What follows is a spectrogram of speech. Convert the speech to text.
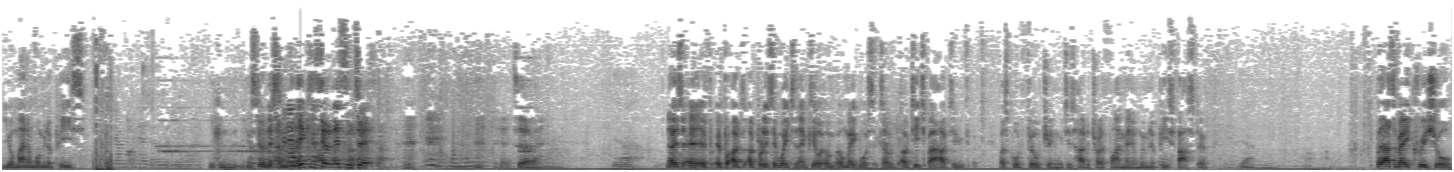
your man and woman of peace. Actually, I'm not here then. I'm at Levi. You can you can still listen. You can still listen to it. It's, uh, Yeah. no, it's, it, it, it, I'd, I'd probably say wait to then because it'll, it'll make more sense. 'cause I would, I would teach about how to what's called filtering, which is how to try to find men and women of peace faster. Yeah. But that's a very crucial.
